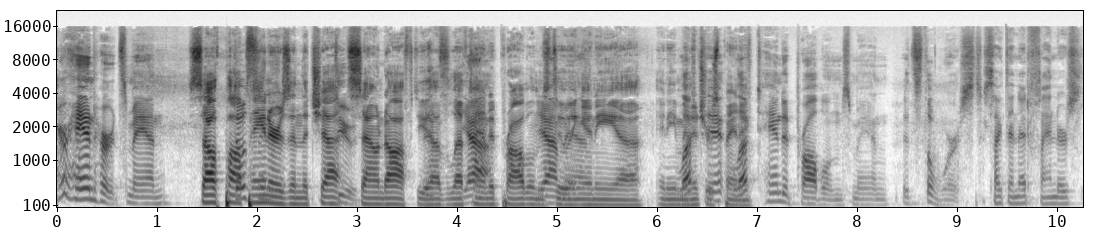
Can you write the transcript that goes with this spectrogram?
Your hand hurts, man. Southpaw Those things- painters in the chat Dude, sound off. Do you have left-handed yeah. problems Yeah, doing man. any uh, any Left miniatures painting? left-handed problems, man. It's the worst. It's like the Ned Flanders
